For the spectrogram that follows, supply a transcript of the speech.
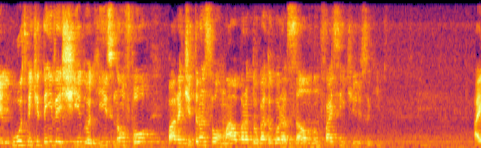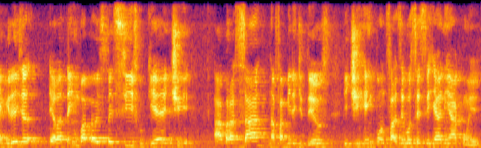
recurso que a gente tem investido aqui, se não for para te transformar ou para tocar teu coração, não faz sentido isso aqui. A igreja, ela tem um papel específico que é te abraçar na família de Deus e te fazer você se realinhar com Ele.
